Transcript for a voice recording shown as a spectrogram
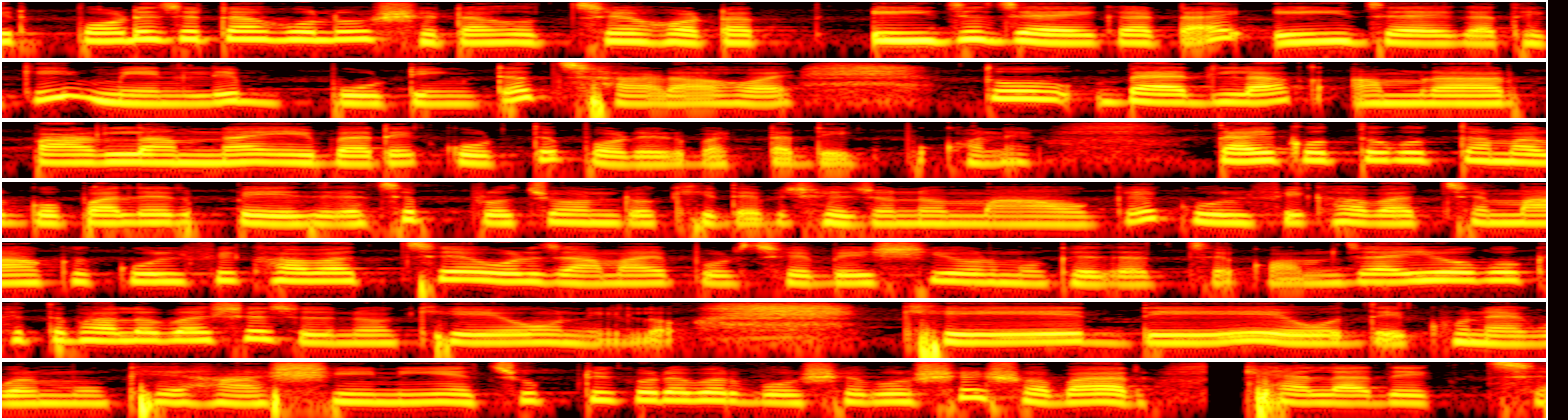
এরপরে যেটা হলো, সেটা হচ্ছে হঠাৎ এই যে জায়গাটা, এই জায়গা থেকেই মেনলি বোটিংটা ছাড়া হয়। তো ব্যাড লাক আমরা আর পারলাম না এবারে করতে, পরের বারটা দেখব ওখানে। তাই করতে করতে আমার গোপালের পেয়ে গেছে প্রচণ্ড খিদে সেই জন্য মা ওকে কুলফি খাওয়াচ্ছে। মা ওকে কুলফি খাওয়াচ্ছে, ওর জামায় পড়ছে বেশি ওর মুখে যাচ্ছে কম। যাই হোক, ও খেতে ভালোবাসে, সেজন্য খেয়েও নিল। খেয়ে দিয়ে ও দেখুন একবার মুখে হাসি নিয়ে চুপটি করে এবার বসে বসে সবার খেলা দেখছে।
